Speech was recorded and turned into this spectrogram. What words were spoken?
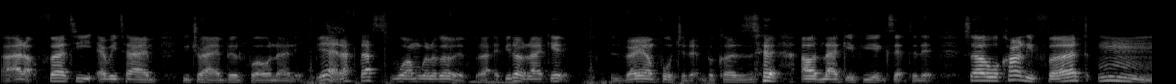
I add up 30 every time you try and build for Onani. Yeah, that's that's what I'm gonna go with. Like, if you don't like it, it's very unfortunate because I would like it if you accepted it. So we're currently third. Hmm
